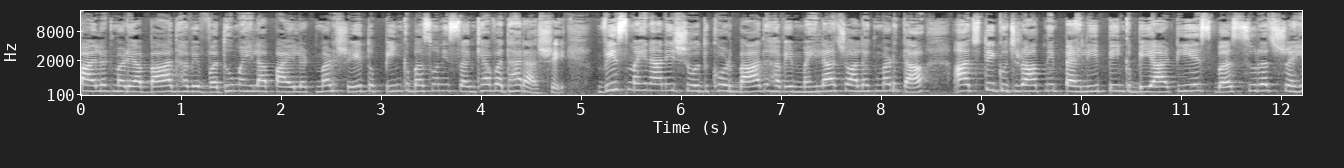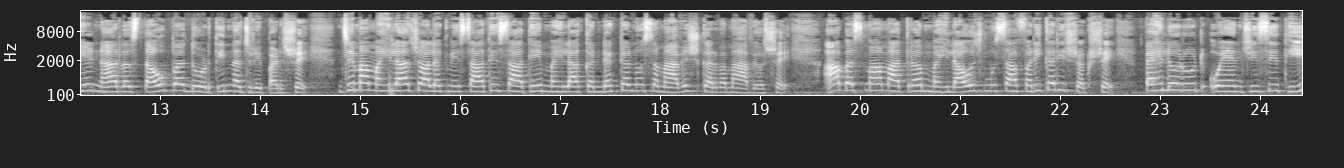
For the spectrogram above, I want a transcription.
પાયલટ મળ્યા બાદ હવે વધુ મહિલા પાયલટ મળશે તો પિંક બસોની સંખ્યા વધારાશે. વીસ મહિનાની શોધખોળ બાદ હવે મહિલા ચાલક મળતા આજથી ગુજરાતની પહેલી પિંક બીઆરટીએસ બસ સુરત શહેરના રસ્તાઓ પર દોડતી નજરે પડશે, જેમાં મહિલા ચાલકની સાથે સાથે મહિલા કંડક્ટરનો સમાવેશ કરવામાં આવ્યો છે. આ બસમાં માત્ર મહિલાઓ જ મુસાફરી કરી શકશે. પહેલો રૂટ ઓએનજીસીથી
